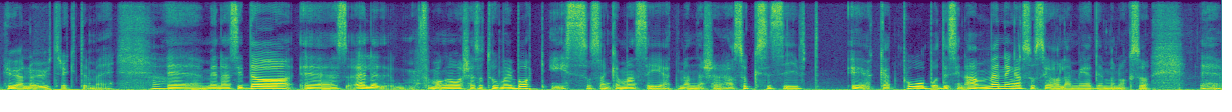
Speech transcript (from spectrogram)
hur jag nu uttryckte mig. Ja. Eh, Medan idag, eh, eller för många år sedan så tog man bort is och sen kan man se att människor har successivt ökat på både sin användning av sociala medier men också eh,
